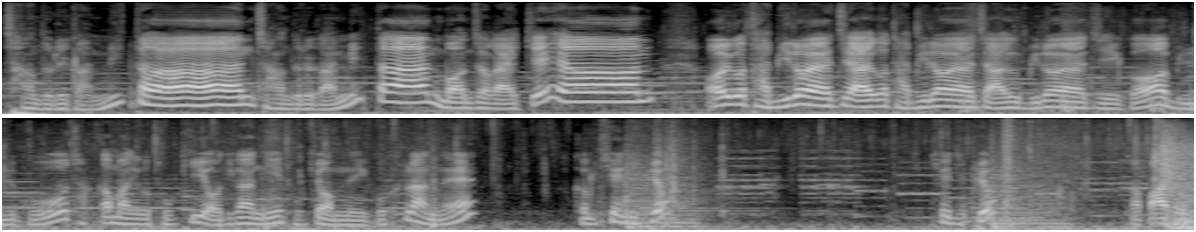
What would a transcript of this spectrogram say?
장돌이 갑니다 장돌이 갑니다 먼저 갈게요. 어 이거 다 밀어야지. 아 이거 다 밀어야지. 아 이거 밀어야지 이거. 밀고. 잠깐만 이거 도끼 어디 갔니? 도끼 없네 이거. 큰일 났네. 그럼? TNT 뼈? 자 빠지고.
